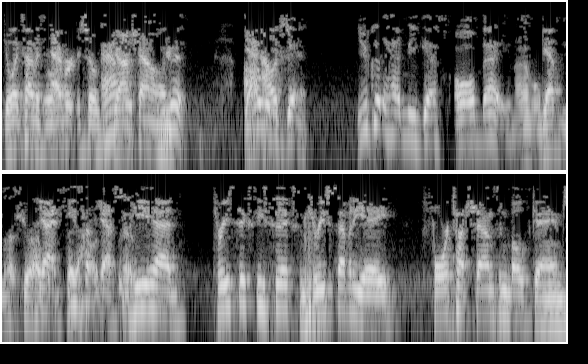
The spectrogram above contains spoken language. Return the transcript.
the only time it's ever so Alex Josh Allen. Smith. Yeah, Alex. Guess, you could have had me guess all day, and I'm, yep. I'm not sure. Yeah, he's, yeah. So he had 366 and 378, four touchdowns in both games.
